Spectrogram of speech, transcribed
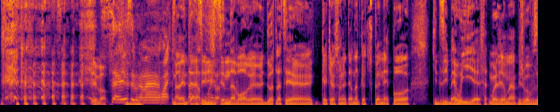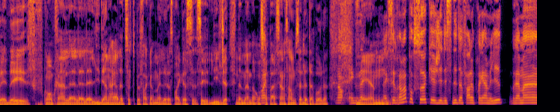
C'est bon. Sérieux, c'est vraiment ouais. Mais en même temps, ce c'est légitime d'avoir un doute, là, tu sais, euh, quelqu'un sur Internet que tu connais pas, qui te dit, ben oui, euh, faites-moi un virement puis je vais vous aider. Je comprends l'idée en arrière de ça que tu peux faire comme elle. J'espère que c'est legit, finalement. Ben, on serait Ouais. passé ensemble, ça l'était pas, là. Non, exact. Euh, c'est vraiment pour ça que j'ai décidé de faire le programme Elite. Vraiment,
